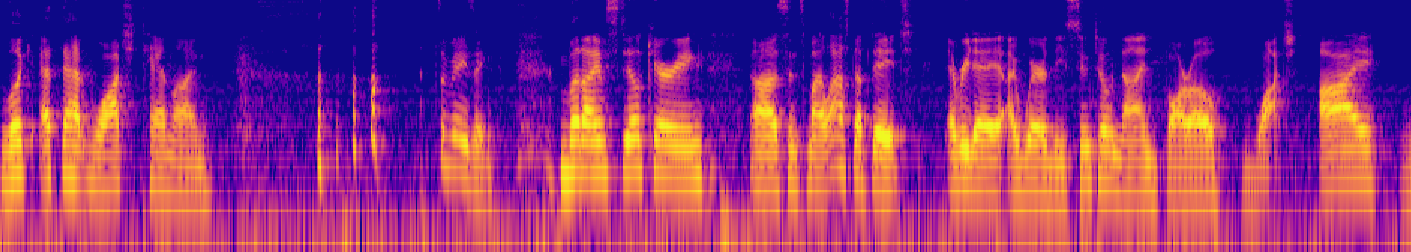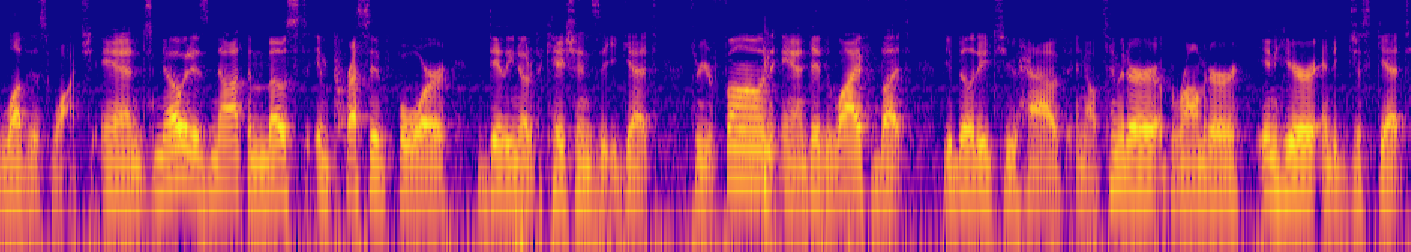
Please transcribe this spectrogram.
Look at that watch tan line. it's amazing. But I am still carrying, uh, since my last update, every day I wear the Suunto 9 Baro watch. I love this watch. And no, it is not the most impressive for daily notifications that you get through your phone and daily life, but the ability to have an altimeter, a barometer in here, and to just get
